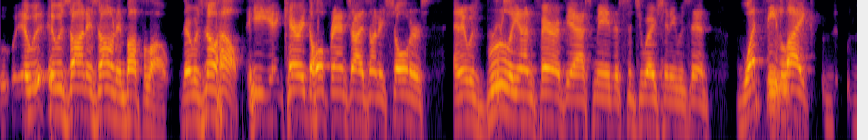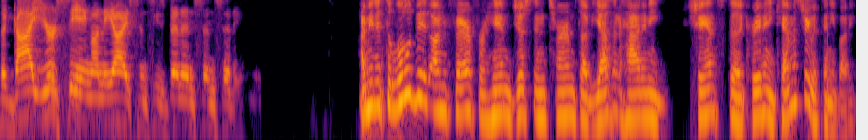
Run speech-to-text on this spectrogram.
it, it was on his own in Buffalo. There was no help. He carried the whole franchise on his shoulders, and it was brutally unfair, if you ask me, the situation he was in. What's he like, the guy you're seeing on the ice since he's been in Sin City? I mean, it's a little bit unfair for him just in terms of he hasn't had any chance to create any chemistry with anybody.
